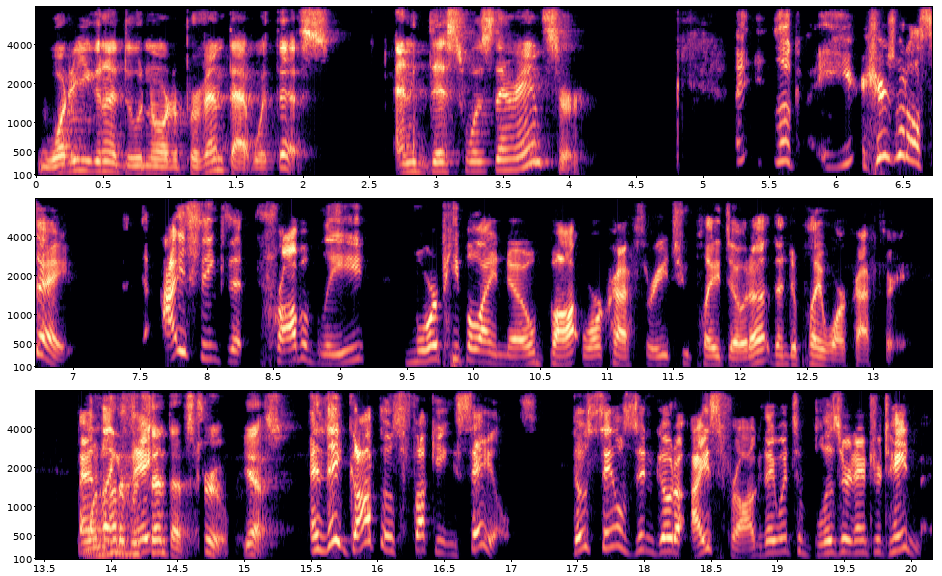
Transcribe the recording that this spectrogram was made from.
What are you going to do in order to prevent that with this? And this was their answer. Uh, Look, here's what I'll say. I think that probably more people I know bought Warcraft 3 to play Dota than to play Warcraft 3. And One like hundred they, that's true. Yes. and they got those fucking sales. Those sales didn't go to IceFrog; they went to Blizzard Entertainment.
